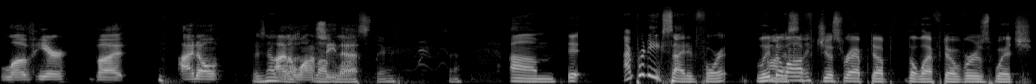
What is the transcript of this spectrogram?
love here, but I don't. There's no I don't lo- wanna love see that. there. So, um, It- I'm pretty excited for it. Lindelof honestly. just wrapped up The Leftovers, which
